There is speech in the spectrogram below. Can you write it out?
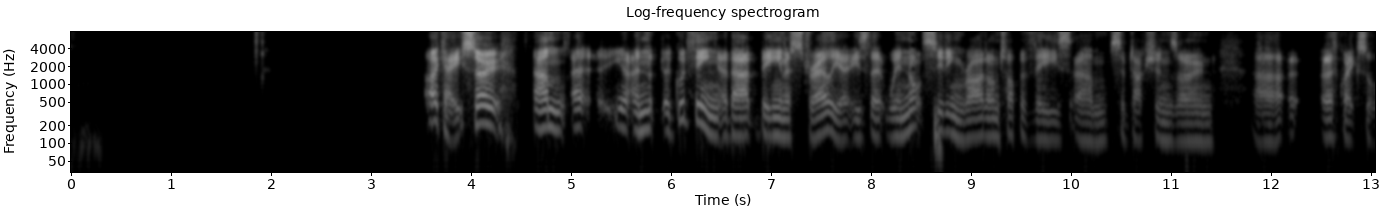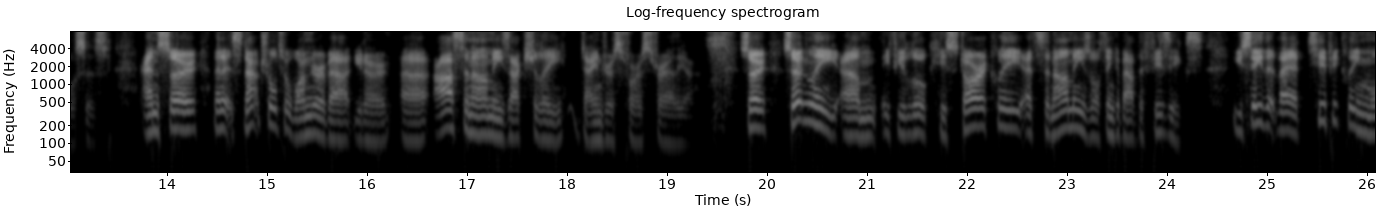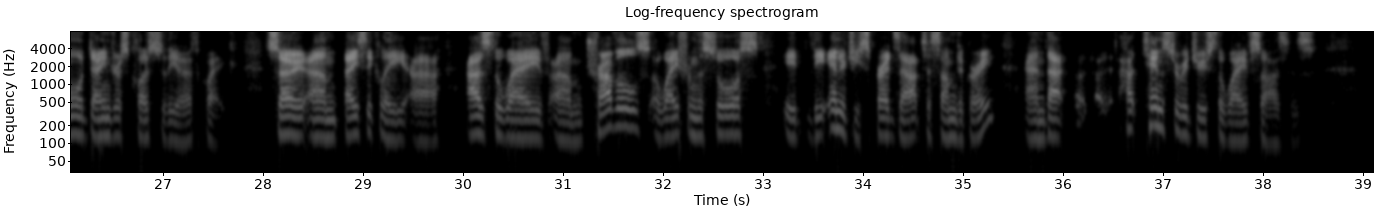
Okay, so um, uh, you know, a, a, good thing about being in Australia is that we're not sitting right on top of these um, subduction zone uh, earthquake sources. And so then it's natural to wonder about, you know, uh, are tsunamis actually dangerous for Australia? So certainly um, if you look historically at tsunamis or think about the physics, you see that they are typically more dangerous close to the earthquake. So um, basically, uh, as the wave um, travels away from the source, it, the energy spreads out to some degree, and that uh, tends to reduce the wave sizes.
